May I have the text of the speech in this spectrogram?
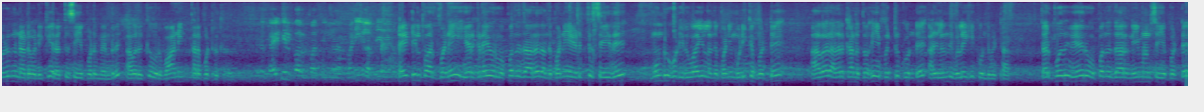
ஒழுங்கு நடவடிக்கை ரத்து செய்யப்படும் என்று அவருக்கு ஒரு வாணி தரப்பட்டிருக்கிறது. டைட்டில் பார்க் டைட்டில் பார்க் பணி ஏற்கனவே ஒரு ஒப்பந்ததாரர் அந்த பணியை எடுத்து செய்து மூன்று கோடி ரூபாயில் அந்த பணி முடிக்கப்பட்டு அவர் அதற்கான தொகையை பெற்றுக்கொண்டு அதிலிருந்து விலகி கொண்டு விட்டார். தற்போது வேறு ஒப்பந்ததாரர் நியமனம் செய்யப்பட்டு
